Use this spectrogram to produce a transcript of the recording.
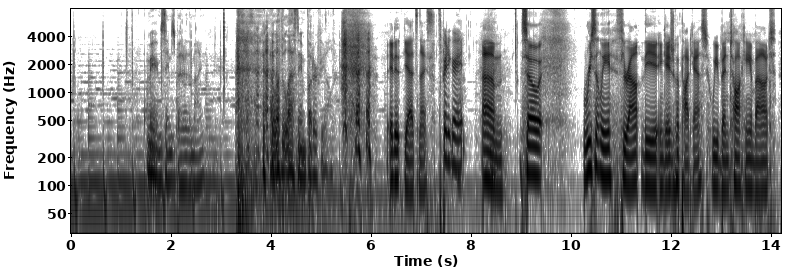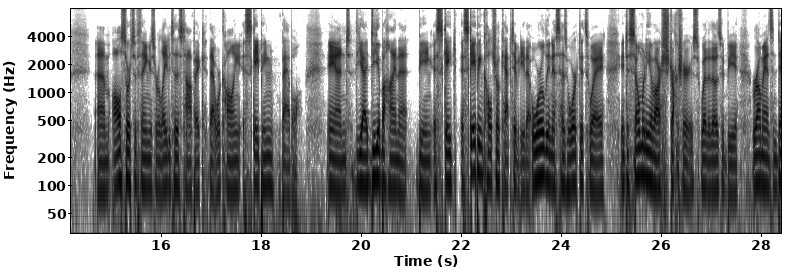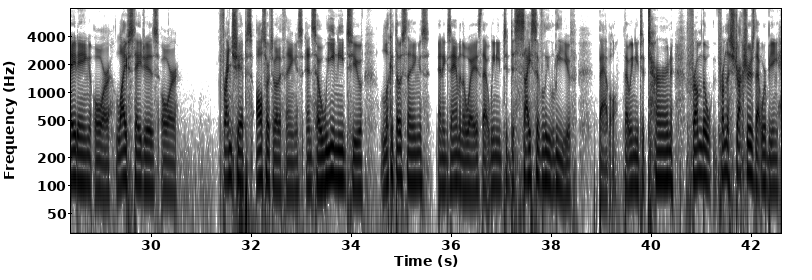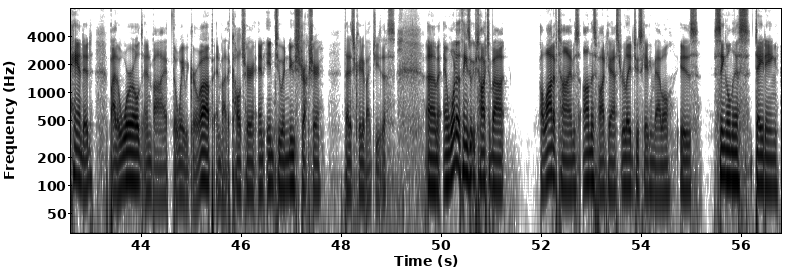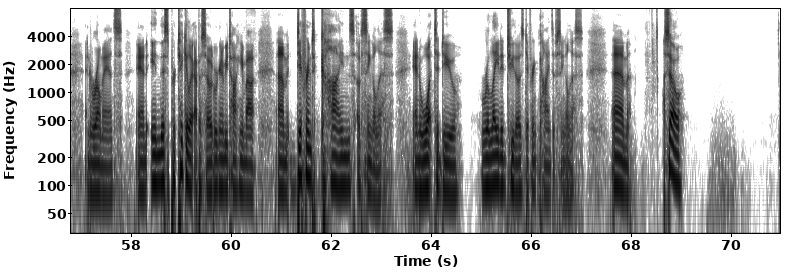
Miriam's name's better than mine. I love the last name Butterfield. It is, yeah, it's nice. It's pretty great. Um, so recently, throughout the Engage Equip podcast, we've been talking about um, all sorts of things related to this topic that we're calling escaping Babel, and the idea behind that being escape escaping cultural captivity. That worldliness has worked its way into so many of our structures, whether those would be romance and dating, or life stages, or friendships, all sorts of other things. And so we need to look at those things and examine the ways that we need to decisively leave Babel, that we need to turn from the from the structures that we're being handed by the world and by the way we grow up and by the culture and into a new structure that is created by Jesus. Um, and one of the things that we've talked about a lot of times on this podcast related to escaping Babel is singleness, dating, and romance. And in this particular episode, we're going to be talking about um, different kinds of singleness and what to do related to those different kinds of singleness. Um, so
